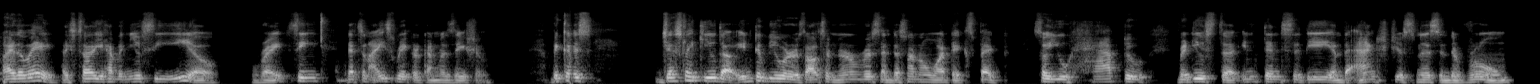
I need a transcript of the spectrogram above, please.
by the way, I saw you have a new CEO right? See, that's an icebreaker conversation because just like you, the interviewer is also nervous and does not know what to expect. So you have to reduce the intensity and the anxiousness in the room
